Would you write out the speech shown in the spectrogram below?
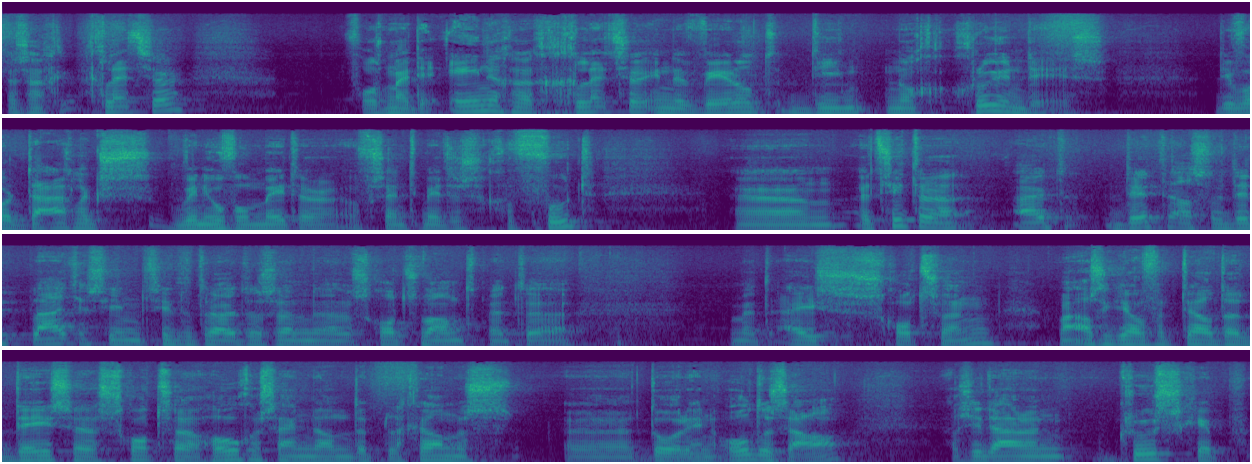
Dat is een gletsjer. Volgens mij de enige gletsjer in de wereld die nog groeiende is. Die wordt dagelijks, ik weet niet hoeveel meter of centimeters, gevoed. Um, het ziet eruit, dit, als we dit plaatje zien, ziet het eruit als een uh, schotswand met, uh, met ijsschotsen. Maar als ik jou vertel dat deze schotsen hoger zijn dan de Plagelmus-toren uh, in Oldenzaal... als je daar een cruiseschip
